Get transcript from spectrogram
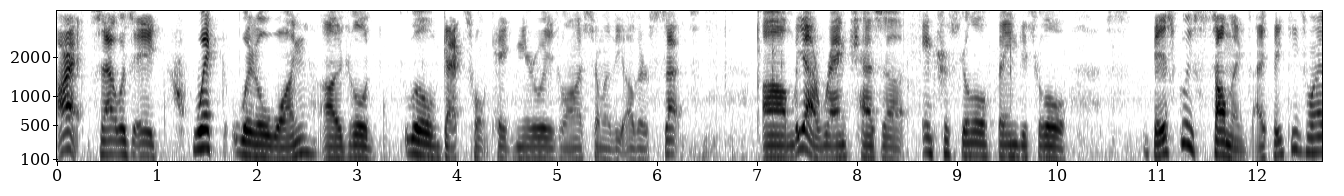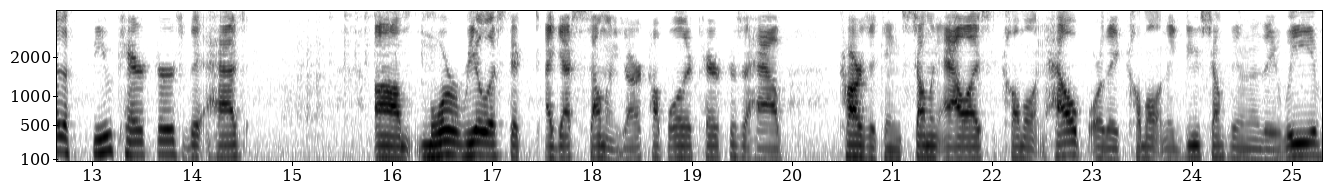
Alright, so that was a quick little one. Uh, little little decks won't take nearly as long as some of the other sets. Um, but yeah, Wrench has an interesting little thing, just a little, basically summons. I think he's one of the few characters that has um, more realistic, I guess, summons. There are a couple other characters that have cards that can summon allies to come out and help, or they come out and they do something and then they leave.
